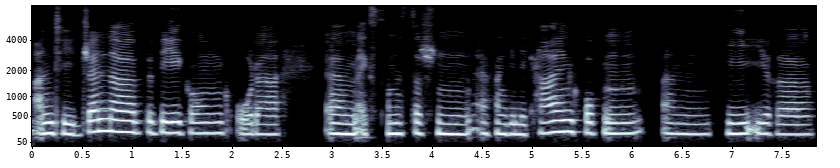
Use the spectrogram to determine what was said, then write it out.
Anti-Gender-Bewegung oder ähm, extremistischen evangelikalen Gruppen, ähm, die ihre,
